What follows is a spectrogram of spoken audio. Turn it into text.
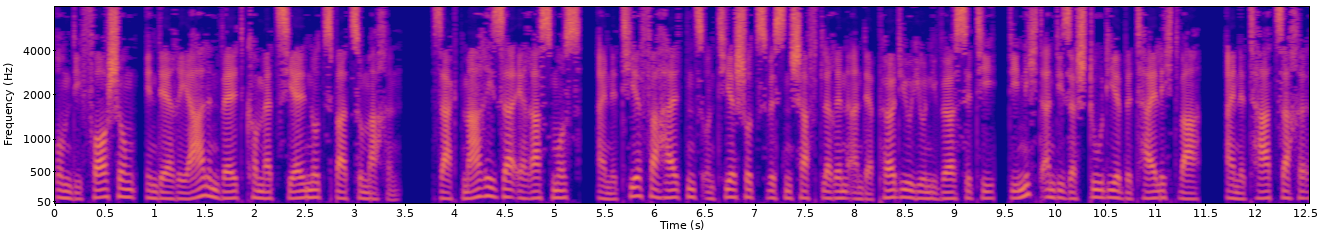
um die Forschung in der realen Welt kommerziell nutzbar zu machen, sagt Marisa Erasmus, eine Tierverhaltens- und Tierschutzwissenschaftlerin an der Purdue University, die nicht an dieser Studie beteiligt war, eine Tatsache,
